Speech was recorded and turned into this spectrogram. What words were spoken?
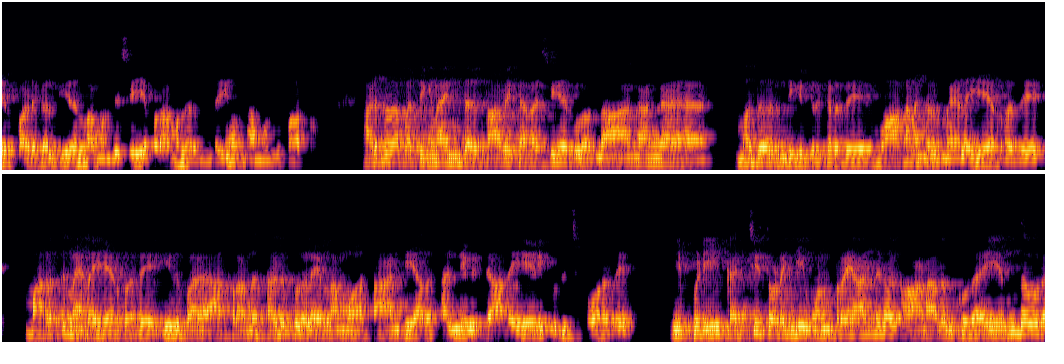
ஏற்பாடுகள் இதெல்லாம் வந்து செய்யப்படாமல் இருந்ததையும் நாம் வந்து பார்த்தோம். அடுத்ததா பாத்தீங்கன்னா இந்த தாவேக்கா ரசிகர்கள் வந்து ஆங்காங்க மது அருந்திக்கிட்டு இருக்கிறது வாகனங்கள் மேலே ஏறுறது மரத்து மேலே ஏறுறது இது அப்புறம் அந்த தடுப்புகளை எல்லாம் தாண்டி அதை தள்ளி விட்டு அதை ஏறி குதிச்சு போறது. இப்படி கட்சி தொடங்கி ஒன்றரை ஆண்டுகள் ஆனாலும் கூட எந்த ஒரு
